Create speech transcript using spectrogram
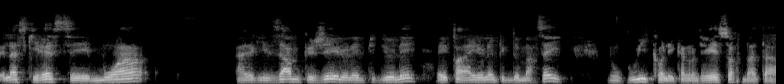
là, ce qui reste, c'est moi, avec les armes que j'ai, l'Olympique Lyonnais, et, enfin, l'Olympique de Marseille. Donc, oui, quand les calendriers sortent, bah, t'as,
